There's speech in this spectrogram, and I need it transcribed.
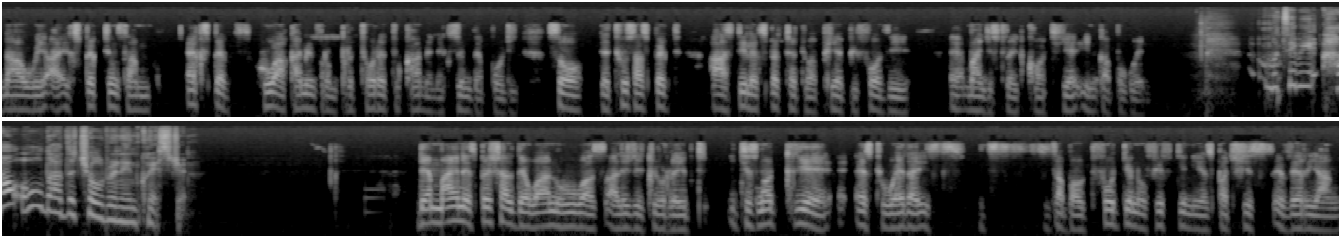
now we are expecting some experts who are coming from Pretoria to come and exhume the body so the two suspects are still expected to appear before the uh, magistrate court here in Kabokweni. Mutibi, how old are the children in question? The minor, especially the one who was allegedly raped, it is not clear uh, as to whether it's, it's, it's about 14 or 15 years, but she's a very young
